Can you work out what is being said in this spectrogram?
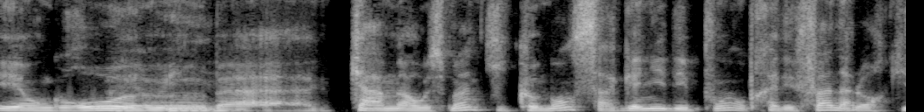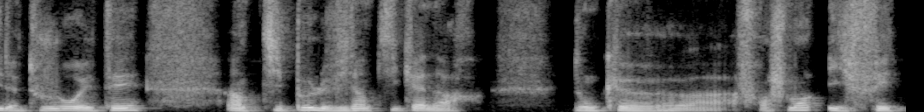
Et en gros, Ah euh, oui. bah, Kamaru Usman qui commence à gagner des points auprès des fans alors qu'il a toujours été un petit peu le vilain petit canard. Donc, euh, franchement, il fait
